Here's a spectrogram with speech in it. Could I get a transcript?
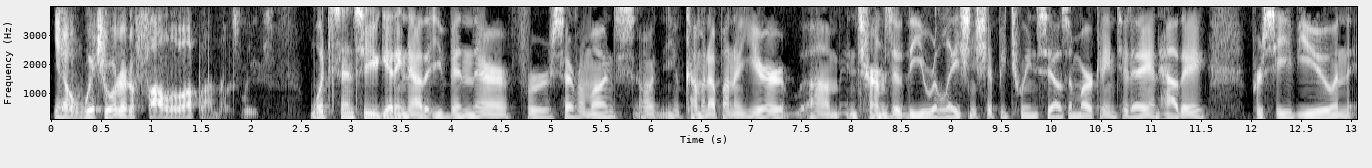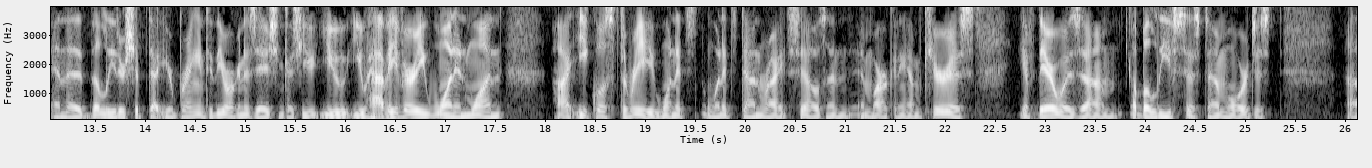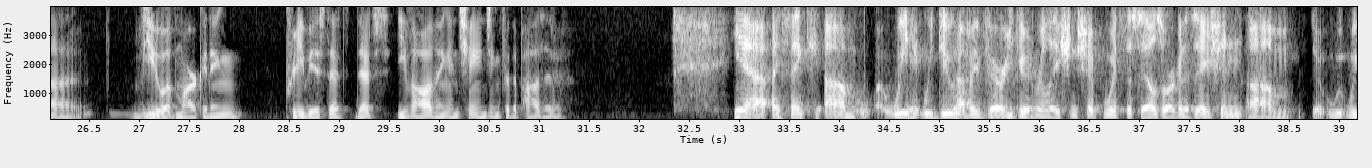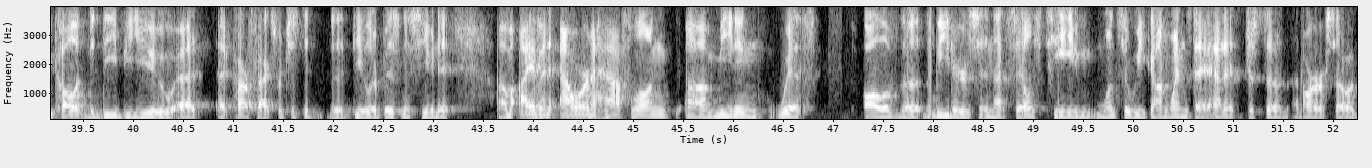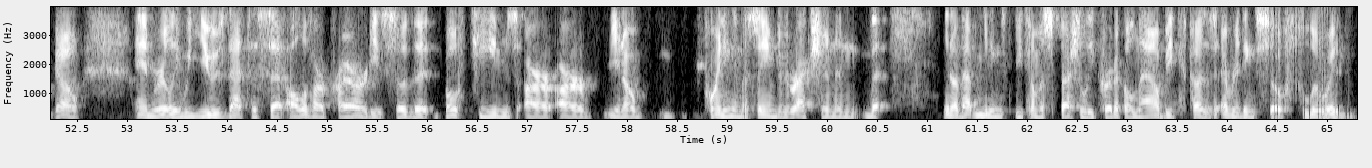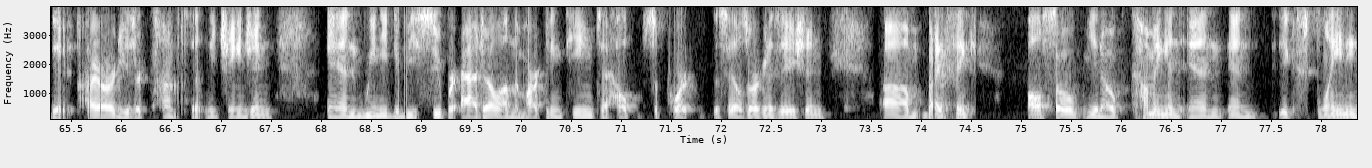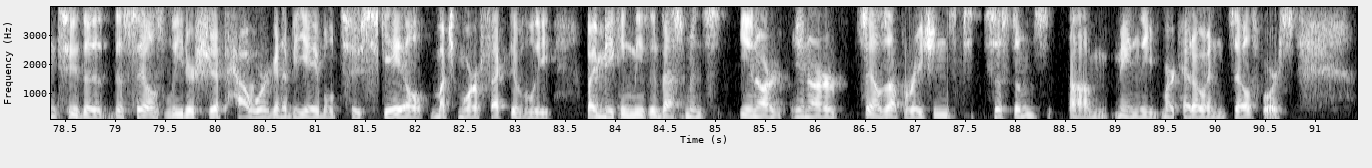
you know, which order to follow up on those leads. What sense are you getting now that you've been there for several months, uh, you know, coming up on a year, um, in terms of the relationship between sales and marketing today, and how they perceive you and and the the leadership that you're bringing to the organization? Because you you you have a very one in one equals three when it's when it's done right, sales and, and marketing. I'm curious if there was um, a belief system or just uh, view of marketing previous that that's evolving and changing for the positive. Yeah, I think um, we we do have a very good relationship with the sales organization. Um, we, we, call it the DBU at, at Carfax, which is the, the dealer business unit. Um, I have an hour and a half long uh, meeting with all of the, the leaders in that sales team once a week on Wednesday. I had it just a, an hour or so ago. And really, we use that to set all of our priorities so that both teams are, are you know, pointing in the same direction. And that, you know, that meeting's become especially critical now because everything's so fluid that priorities are constantly changing. And we need to be super agile on the marketing team to help support the sales organization. Um, but I think also, you know, coming in and, and explaining to the, the sales leadership how we're going to be able to scale much more effectively by making these investments in our in our sales operations systems, um, mainly Marketo and Salesforce,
